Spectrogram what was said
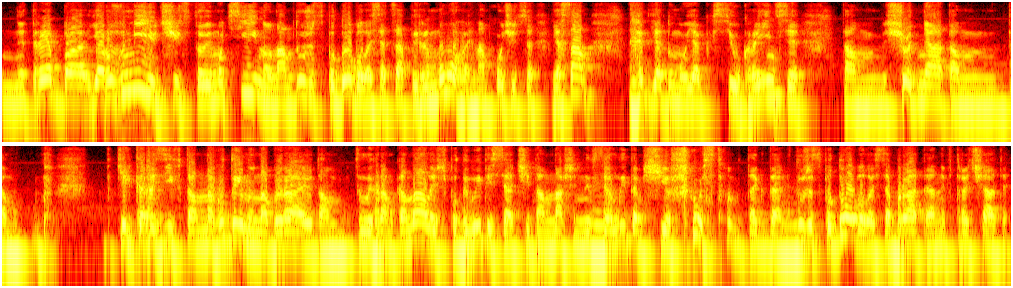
не треба. Я розумію, чисто емоційно, нам дуже сподобалася ця перемога, і нам хочеться. Я сам, я думаю, як всі українці, там щодня там там. Кілька разів там на годину набираю там телеграм-канали, щоб подивитися, чи там наші не взяли там ще щось там і так далі. Дуже сподобалося брати, а не втрачати.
